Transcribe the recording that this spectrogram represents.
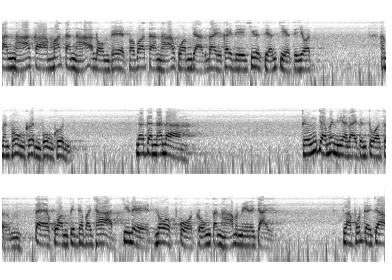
ตัณหากามตัณหาอารมณ์เพศเพราะว่าตัณหาความอยากได้ใกล้ดีชื่อเสียงเกียรติยศให้มันพุ่งขึ้นพุ่งขึ้น แล้วตอนนั้นอะ ถึงจะไม่มีอะไรเป็นตัวเสริม แต่ความเป็นธรรมชาติกิเลสโลภโกรธหลงตัณหามันมีในใจ พระพุทธเจ้า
